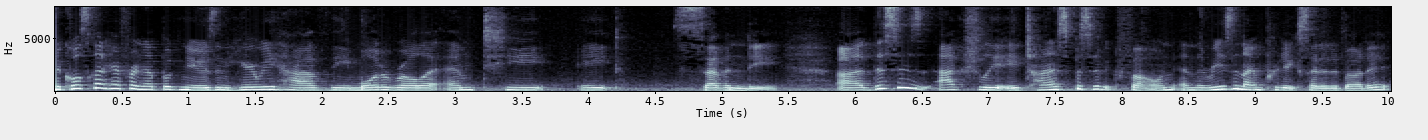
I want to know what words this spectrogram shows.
Nicole Scott here for Netbook News, and here we have the Motorola MT870. Uh, this is actually a China-specific phone, and the reason I'm pretty excited about it,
